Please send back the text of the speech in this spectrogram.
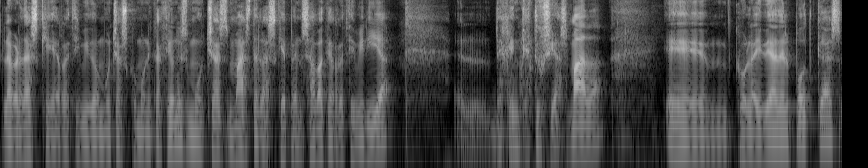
La verdad es que he recibido muchas comunicaciones, muchas más de las que pensaba que recibiría, de gente entusiasmada. Em, con la idea del podcast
